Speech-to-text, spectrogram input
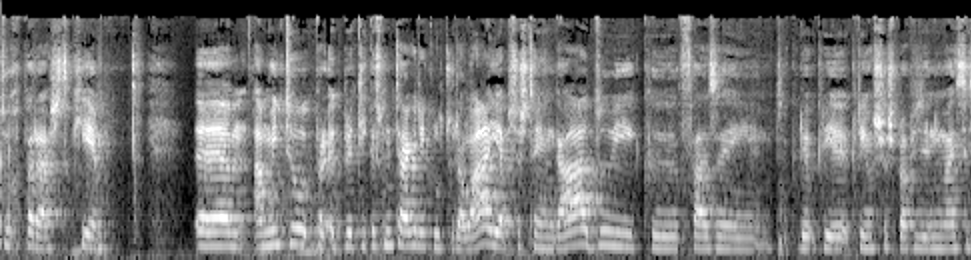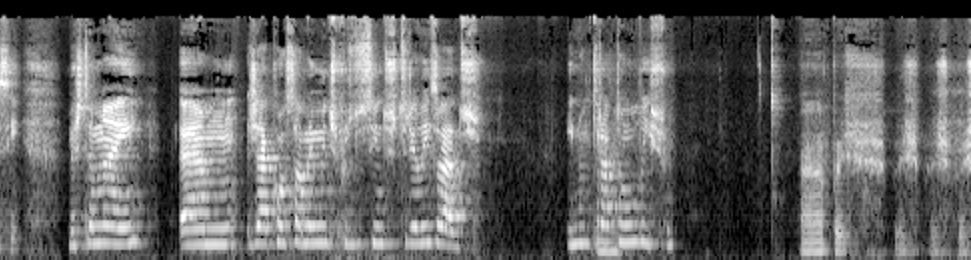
tu reparaste, que é. hum, há muito. pra- Pratica-se muita agricultura lá e há pessoas que têm gado e que fazem. cri- cri- criam os seus próprios animais assim. Mas também hum, já consomem muitos produtos industrializados e não tratam o lixo. Ah, pois, pois, pois, pois.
